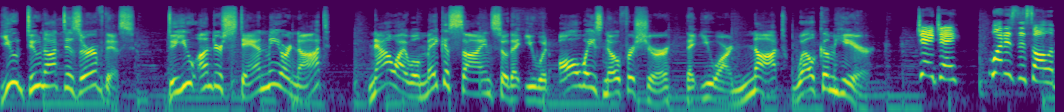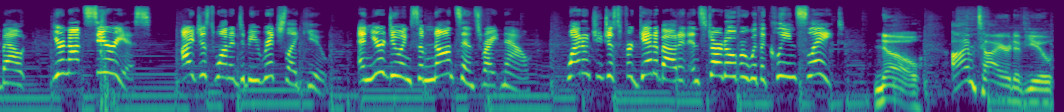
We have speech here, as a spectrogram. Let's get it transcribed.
You do not deserve this. Do you understand me or not? Now I will make a sign so that you would always know for sure that you are not welcome here. JJ, what is this all about? You're not serious. I just wanted to be rich like you. And you're doing some nonsense right now. Why don't you just forget about it and start over with a clean slate? No, I'm tired of you,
